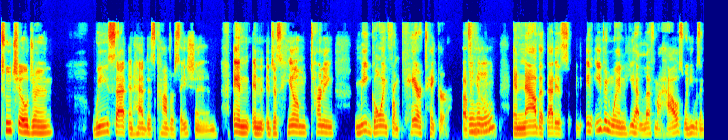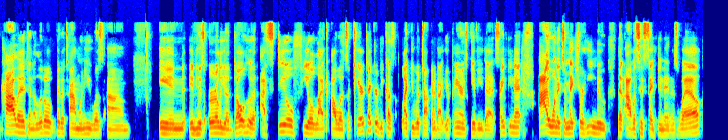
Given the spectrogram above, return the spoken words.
two children. We sat and had this conversation and and it just him turning me going from caretaker of mm-hmm. him and now that that is and even when he had left my house when he was in college and a little bit of time when he was um in in his early adulthood i still feel like i was a caretaker because like you were talking about your parents give you that safety net i wanted to make sure he knew that i was his safety net as well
